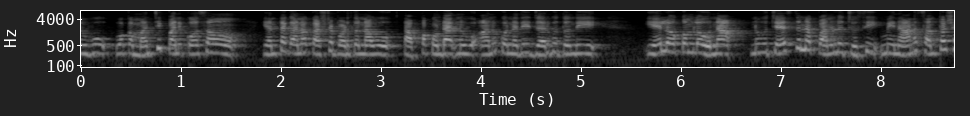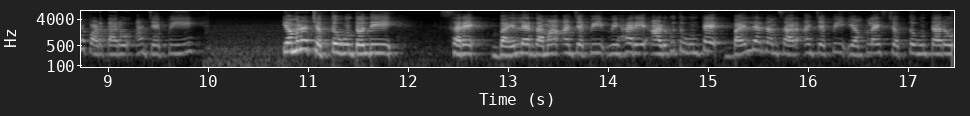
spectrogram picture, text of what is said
నువ్వు ఒక మంచి పని కోసం ఎంతగానో కష్టపడుతున్నావు. తప్పకుండా నువ్వు అనుకున్నది జరుగుతుంది. ఏ లోకంలో ఉన్నా నువ్వు చేస్తున్న పనులు చూసి మీ నాన్న సంతోషపడతారు అని చెప్పి యమున చెప్తూ ఉంటుంది. సరే బయలుదేరదామా అని చెప్పి విహారీ అడుగుతూ ఉంటే బయలుదేరదాం సార్ అని చెప్పి ఎంప్లాయీస్ చెప్తూ ఉంటారు.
